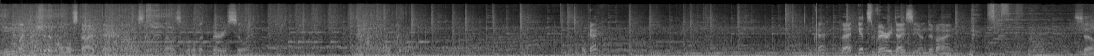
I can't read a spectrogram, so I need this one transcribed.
Mm, like we should have almost died there, honestly. That was a little bit very silly. That gets very dicey on Divine. so,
